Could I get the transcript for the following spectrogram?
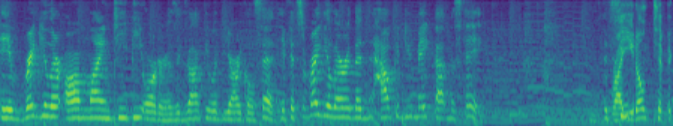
a regular online TP order is exactly what the article said. If it's regular, then how could you make that mistake? It's right, you don't typic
